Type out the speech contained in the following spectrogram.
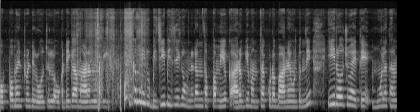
గొప్పమైనటువంటి రోజుల్లో ఒకటిగా మారనుంది. ఇక మీరు బిజీ బిజీగా ఉండడం తప్ప మీ యొక్క ఆరోగ్యం అంతా కూడా బాగానే ఉంటుంది. ఈ రోజు అయితే మూలధనం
